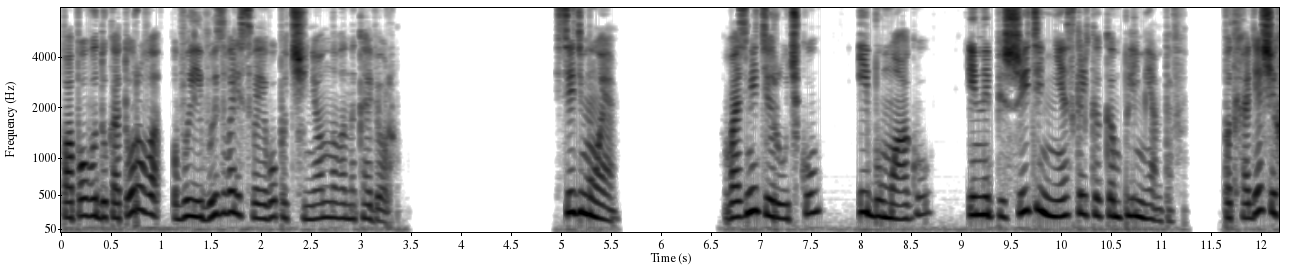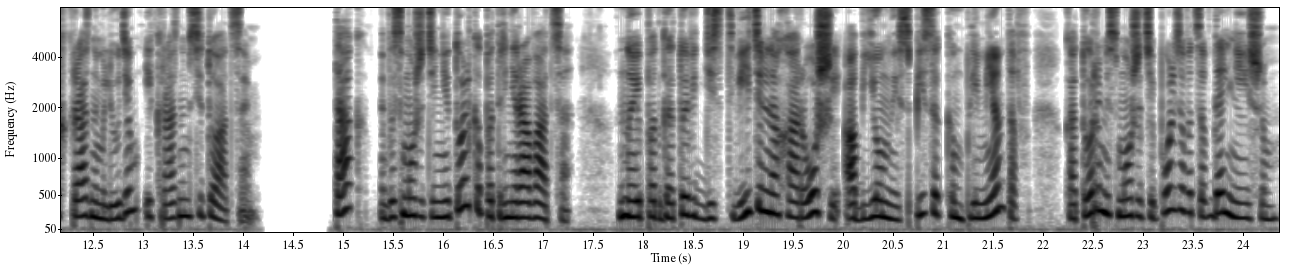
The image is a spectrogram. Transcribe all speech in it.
по поводу которого вы и вызвали своего подчиненного на ковер. Седьмое. Возьмите ручку и бумагу и напишите несколько комплиментов, подходящих к разным людям и к разным ситуациям. Так вы сможете не только потренироваться, но и подготовить действительно хороший объемный список комплиментов, которыми сможете пользоваться в дальнейшем.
